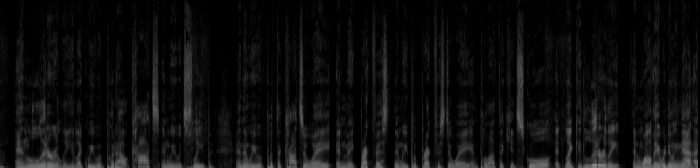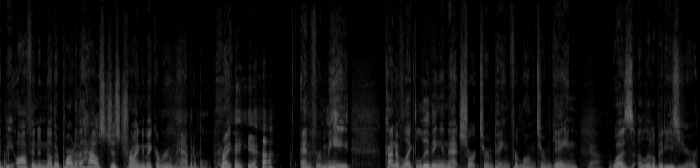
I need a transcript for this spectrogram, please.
and literally, like, we would put out cots and we would sleep, and then we would put the cots away and make breakfast. Then we put breakfast away and pull out the kids' school. It, like, it literally, and while they were doing that, I'd be off in another part of the house just trying to make a room habitable, right? yeah. And for me, kind of like living in that short term pain for long term gain Yeah. was a little bit easier.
